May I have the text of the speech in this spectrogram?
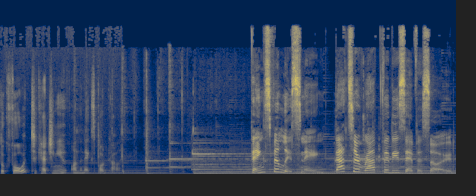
Look forward to catching you on the next podcast. Thanks for listening. That's a wrap for this episode.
